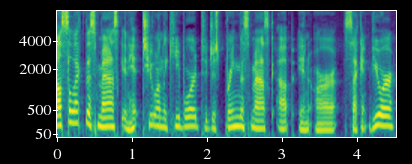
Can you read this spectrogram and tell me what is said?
I'll select this mask and hit 2 on the keyboard to just bring this mask up in our second viewer.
